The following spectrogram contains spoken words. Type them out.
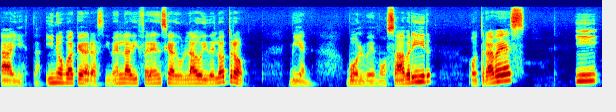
Ahí está. Y nos va a quedar así. ¿Ven la diferencia de un lado y del otro? Bien. Volvemos a abrir otra vez y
